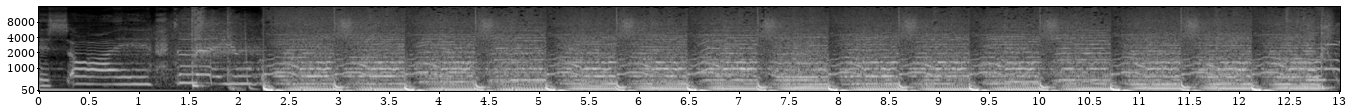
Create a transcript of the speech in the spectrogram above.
Why is so hard to let? Let you go.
